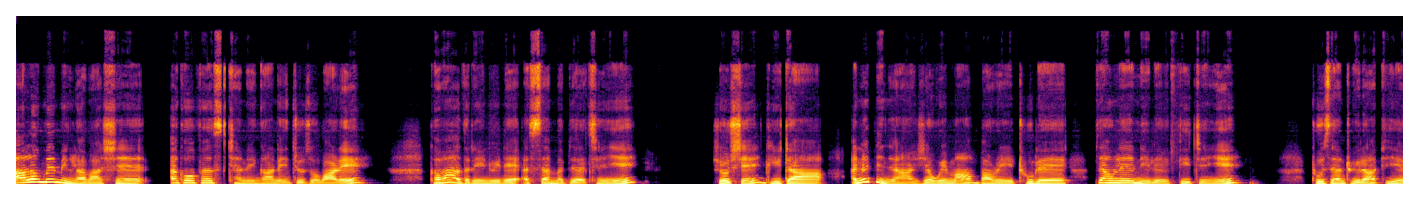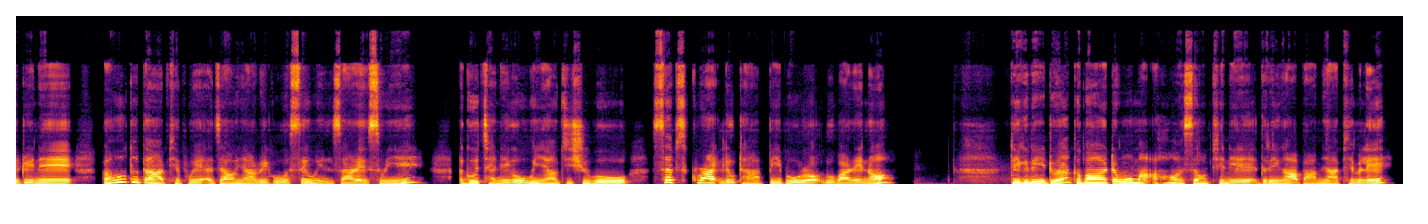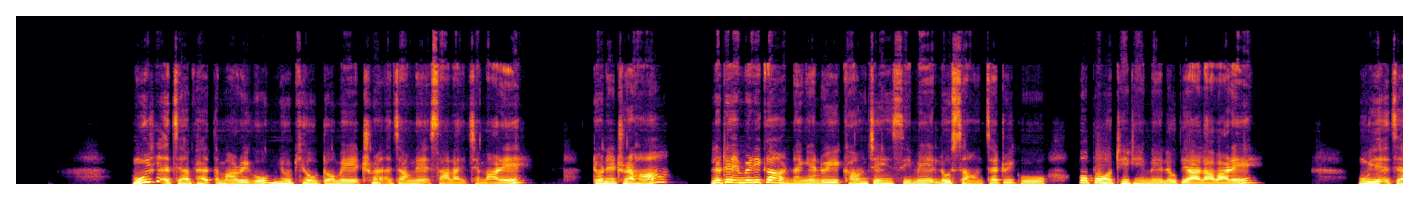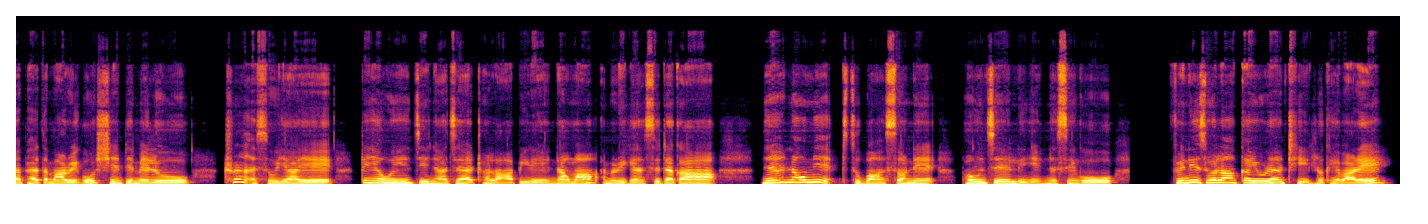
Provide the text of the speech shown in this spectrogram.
အားလုံးပဲမင်္ဂလာပါရှင် Ecoverse Channel ကနေကြိုဆိုပါရစေ။ကမ္ဘာသတင်းတွေနဲ့အဆက်မပြတ်ချင်းရင်ရုပ်ရှင်ဂီတအနုပညာရဝင်းမှာဘာတွေထူးလဲပြောင်းလဲနေလဲတည်ခြင်းရင်ထူးဆန်းထွေလာဖြစ်ရတွေနဲ့ဘဟုတုတဖြစ်ပွဲအကြောင်းအရာတွေကိုစိတ်ဝင်စားတဲ့ဆိုရင်အခု channel ကိုဝင်ရောက်ကြည့်ရှုဖို့ subscribe လုပ်ထားပေးဖို့တော့လိုပါတယ်နော်။ဒီကနေ့အတွက်ကမ္ဘာတဝန်းမှာအဟော့ဆုံးဖြစ်နေတဲ့သတင်းကဘာများဖြစ်မလဲ။ မူးယစ်အကြမ်းဖက်သမားတွေကိုမျိုးဖြုတ်တော့မဲ့ Trump အကြောင်းနဲ့စားလိုက်ချင်ပါတယ်။ Donald Trump ဟာလက်တင်အမေရိကနိုင်ငံတွေခေါင်းကျင်းစီမဲ့လှုပ်ဆောင်ချက်တွေကိုပေါ်ပေါ်ထင်ထင်ပဲလုပ်ပြလာပါတယ်။မူးယစ်အကြမ်းဖက်သမားတွေကို ရှင်းပစ်မယ်လို့ Trump အစိုးရရဲ့တရားဝင်ကြေညာချက်ထွက်လာပြီးတဲ့နောက်မှာအမေရိကန်စစ်တပ်ကညံနှောင်းမြင့်စူပါဆော့နစ်ဘုံကျဲလေယာဉ်နှစ်စင်းကိုဗင်နီဇွဲလားကမ်းရိုးတန်းအထိလွှတ်ခဲ့ပါတယ်။အ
